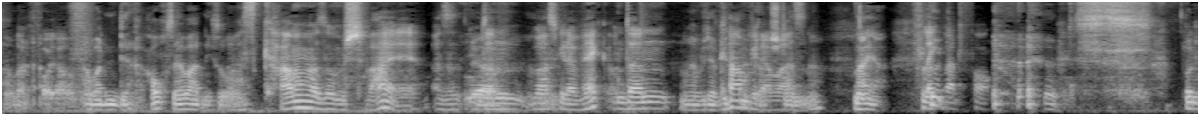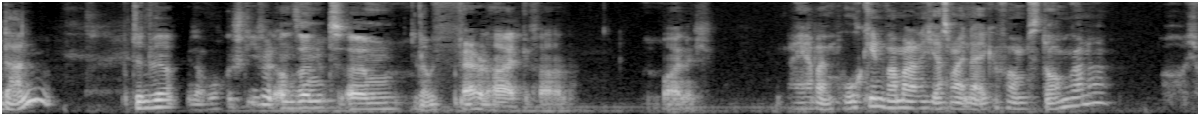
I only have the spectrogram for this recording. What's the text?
so beim Feuer. und so. aber der Rauch selber hat nicht so Aber es kam immer so im Schwall. Also Ja. dann war es wieder weg und dann ja, wie der kam wieder was. Ne? Naja, Flavored Fog. und dann sind wir, Wieder hochgestiefelt und sind ähm, glaube ich, Fahrenheit gefahren. Meine ich. Naja, beim Hochgehen war man da nicht erstmal in der Ecke vom Stormrunner? Oh, ich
